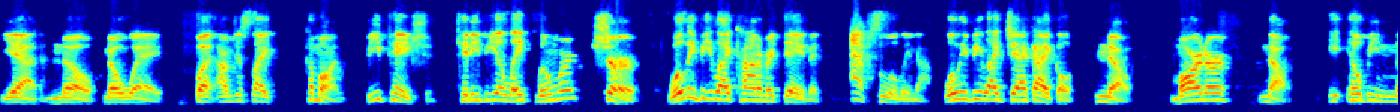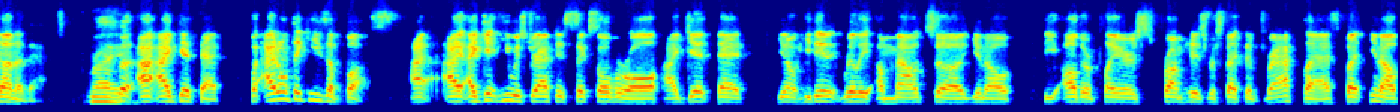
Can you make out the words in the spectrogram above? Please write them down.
yeah, no, no way. But I'm just like, come on, be patient. Can he be a late bloomer? Sure. Will he be like Connor McDavid? Absolutely not. Will he be like Jack Eichel? No. Marner? No. He- He'll be none of that. right. But I, I get that. But I don't think he's a bust. I, I, I get he was drafted sixth overall. I get that, you know, he didn't really amount to, you know, the other players from his respective draft class. But, you know,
